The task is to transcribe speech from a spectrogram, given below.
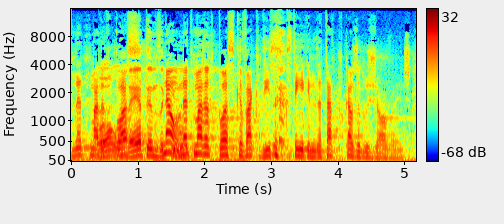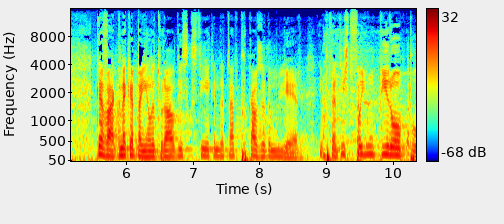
na tomada oh, de posse. É, temos aqui não, um... na tomada de posse, Cavaco disse que se tinha candidatado por causa dos jovens. Cavaco, na campanha eleitoral, disse que se tinha candidatado por causa da mulher. E, portanto, isto foi um piropo.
